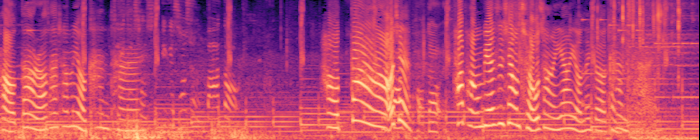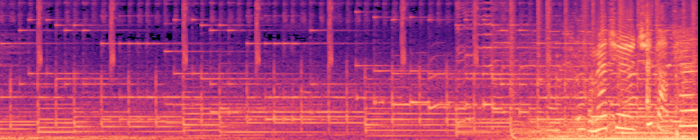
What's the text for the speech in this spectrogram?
跑道，然后它上面有看台，好大，而且它旁边是像球场一样有那个看台。我们要去吃早餐。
